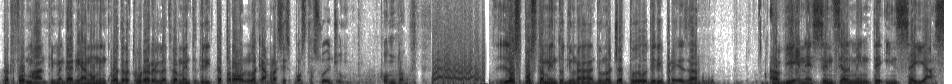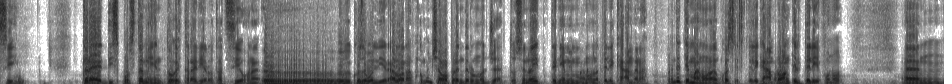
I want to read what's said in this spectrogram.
performanti magari hanno un'inquadratura relativamente dritta, però la camera si sposta su e giù. Punto. Lo spostamento di, una, di un oggetto di ripresa avviene essenzialmente in sei assi, 3 di spostamento e 3 di rotazione. Uh, cosa vuol dire? Allora, cominciamo a prendere un oggetto. Se noi teniamo in mano una telecamera, prendete in mano una qualsiasi telecamera o anche il telefono, Um,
